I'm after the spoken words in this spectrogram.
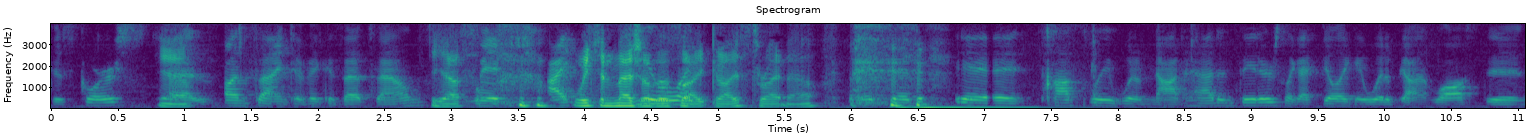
discourse, Yeah. as unscientific as that sounds. Yes, Which I we can measure the feel like zeitgeist right now. it, it, it possibly would have not had in theaters. Like I feel like it would have gotten lost in.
